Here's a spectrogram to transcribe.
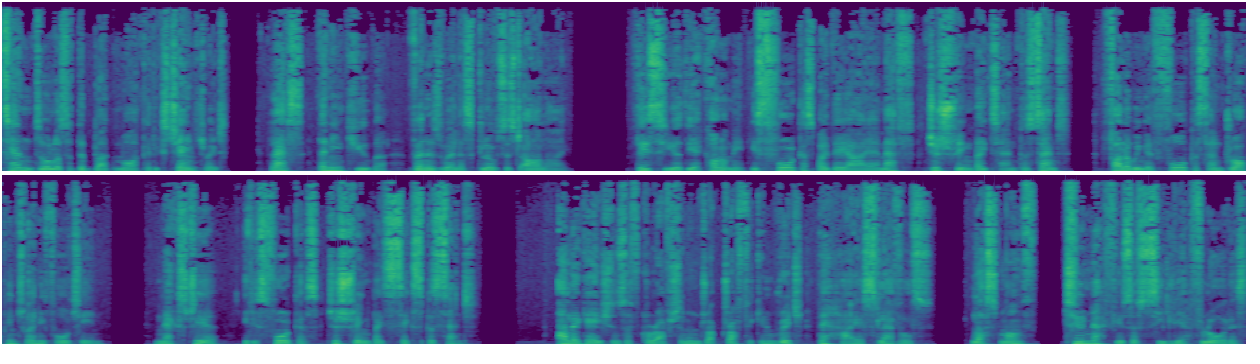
$10 at the black market exchange rate, less than in Cuba, Venezuela's closest ally. This year, the economy is forecast by the IMF to shrink by 10%, following a 4% drop in 2014. Next year, it is forecast to shrink by 6%. Allegations of corruption and drug trafficking reach the highest levels. Last month, two nephews of Celia Flores,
